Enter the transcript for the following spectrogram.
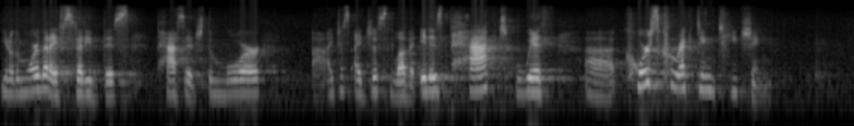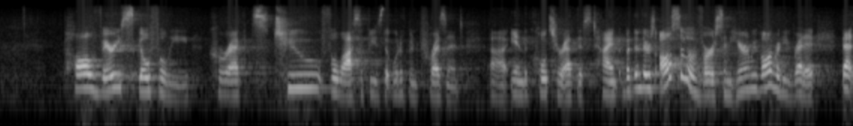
You know, the more that I've studied this passage, the more uh, I just I just love it. It is packed with uh, course correcting teaching Paul very skillfully corrects two philosophies that would have been present uh, in the culture at this time. But then there's also a verse in here, and we've already read it, that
